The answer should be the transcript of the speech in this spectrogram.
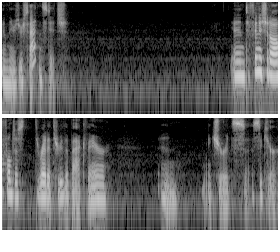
And there's your satin stitch. And to finish it off, I'll just thread it through the back there and make sure it's uh, secure.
